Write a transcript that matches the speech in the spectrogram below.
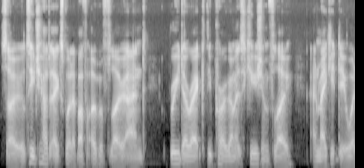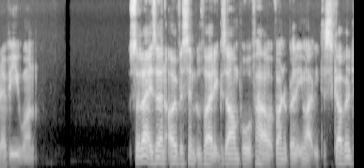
So it'll teach you how to exploit a buffer overflow and redirect the program execution flow and make it do whatever you want. So that is an oversimplified example of how a vulnerability might be discovered.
